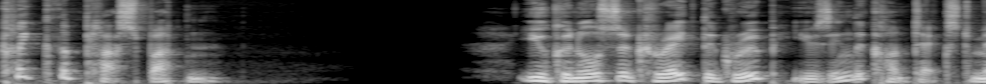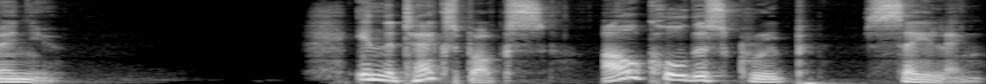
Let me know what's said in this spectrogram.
click the plus button. You can also create the group using the context menu. In the text box, I'll call this group Sailing.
